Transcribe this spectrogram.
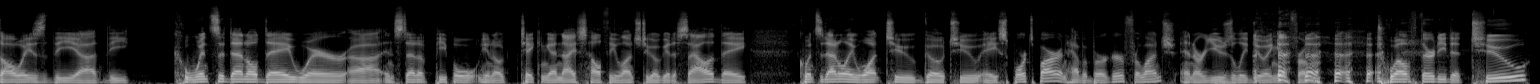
always the uh, the coincidental day where uh, instead of people you know taking a nice healthy lunch to go get a salad, they coincidentally want to go to a sports bar and have a burger for lunch, and are usually doing it from twelve thirty to two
